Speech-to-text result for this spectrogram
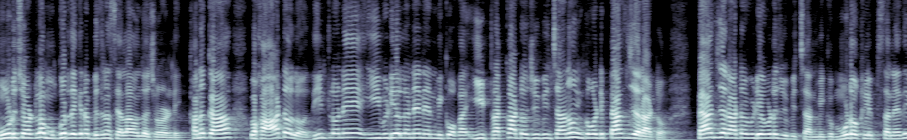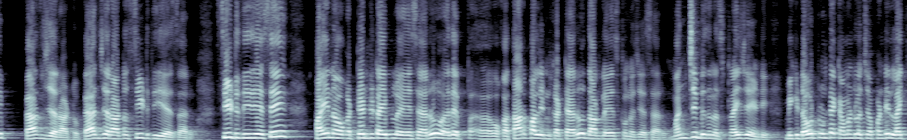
మూడు చోట్ల ముగ్గురు దగ్గర బిజినెస్ ఎలా ఉందో చూడండి. కనుక ఒక ఆటోలో దీంట్లోనే ఈ వీడియోలోనే నేను మీకు ఒక ఈ ట్రక్ ఆటో చూపించాను. ఇంకొకటి passenger auto. Passenger auto video కూడా చూపించాను మీకు. మూడో క్లిప్స్ అనేది passenger auto passenger auto seat తీసేశారు. సీట్ తీసేసి పైన ఒక టెంట్ టైప్లో వేశారు. అదే ఒక తార్పాలిన్ కట్టారు. దాంట్లో వేసుకొని వచ్చేసారు మంచి బిజినెస్ ట్రై చేయండి. మీకు డౌట్ ఉంటే కమెంట్లో చెప్పండి. లైక్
